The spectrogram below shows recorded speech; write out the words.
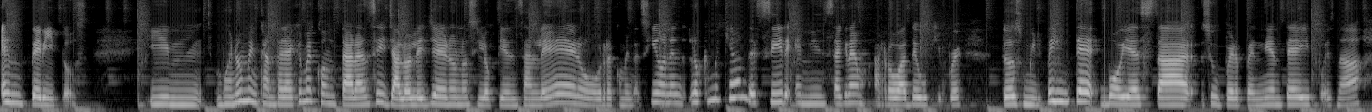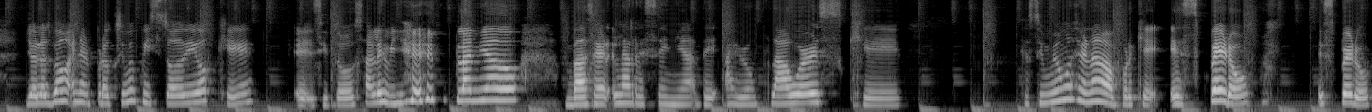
enteritos. Y mm, bueno, me encantaría que me contaran si ya lo leyeron o si lo piensan leer o recomendaciones, lo que me quieran decir en Instagram, arroba The 2020. Voy a estar súper pendiente y pues nada, yo los veo en el próximo episodio que, eh, si todo sale bien planeado, va a ser la reseña de Iron Flowers que, que estoy muy emocionada porque espero, espero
